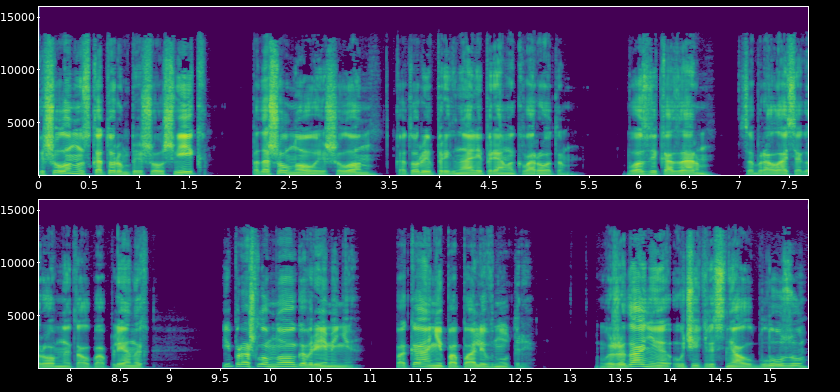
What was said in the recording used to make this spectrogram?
К эшелону, с которым пришел Швейк, подошел новый эшелон, который пригнали прямо к воротам. Возле казарм собралась огромная толпа пленных, и прошло много времени, пока они попали внутрь. В ожидании учитель снял блузу,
